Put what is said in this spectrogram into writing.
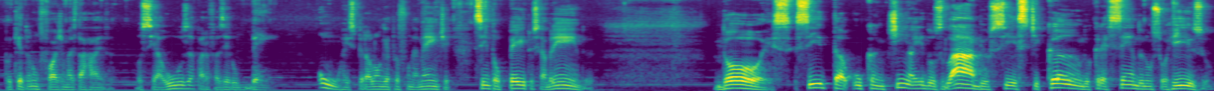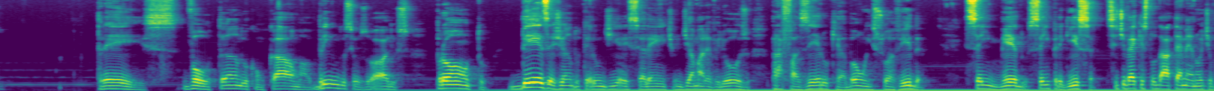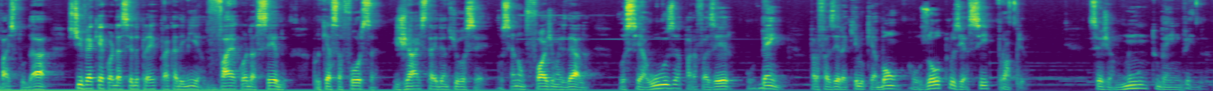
Porque tu não foge mais da raiva, você a usa para fazer o bem. Um, respira longa e profundamente, sinta o peito se abrindo. Dois, sinta o cantinho aí dos lábios se esticando, crescendo num sorriso. Três, voltando com calma, abrindo seus olhos, pronto, desejando ter um dia excelente, um dia maravilhoso, para fazer o que é bom em sua vida, sem medo, sem preguiça. Se tiver que estudar até meia-noite, vai estudar. Se tiver que acordar cedo para ir para academia, vai acordar cedo, porque essa força já está aí dentro de você. Você não foge mais dela. Você a usa para fazer o bem, para fazer aquilo que é bom aos outros e a si próprio. Seja muito bem-vindo.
